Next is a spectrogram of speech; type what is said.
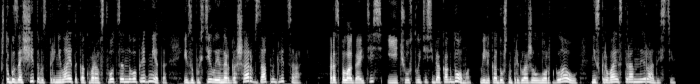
чтобы защита восприняла это как воровство ценного предмета и запустила энергошар в зад наглеца. Располагайтесь и чувствуйте себя как дома, великодушно предложил лорд Глау, не скрывая странной радости.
